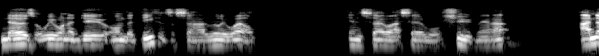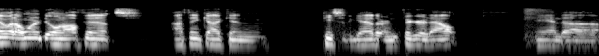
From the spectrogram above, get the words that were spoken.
knows what we want to do on the defensive side really well. And so I said, well, shoot, man, I I know what I want to do on offense. I think I can piece it together and figure it out. And uh,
